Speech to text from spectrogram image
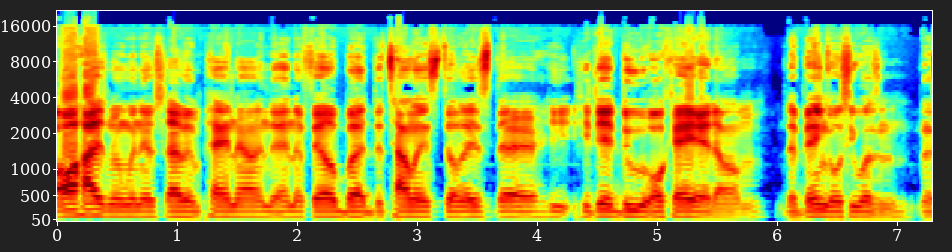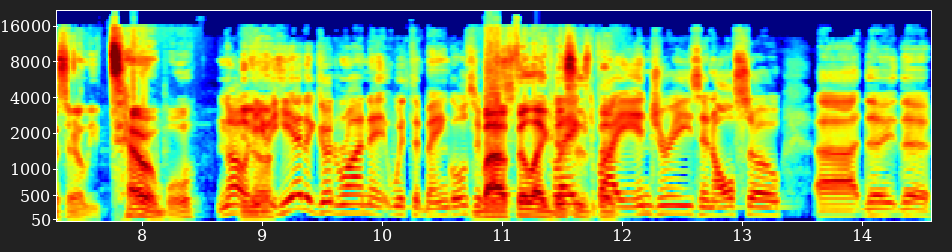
all Heisman winners haven't panned out in the NFL, but the talent still is there. He he did do okay at um the Bengals. He wasn't necessarily terrible. No, you know? he, he had a good run with the Bengals. It But I feel like this is the- by injuries and also uh, the the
